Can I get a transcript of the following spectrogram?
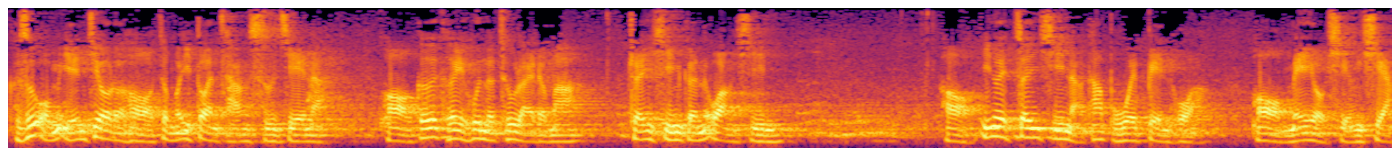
可是我们研究了哈这么一段长时间呐，哦，各位可以分得出来的吗？真心跟妄心。哦，因为真心啊，它不会变化，哦，没有形象。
